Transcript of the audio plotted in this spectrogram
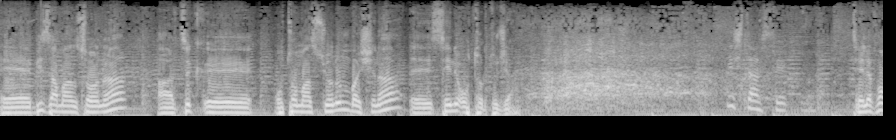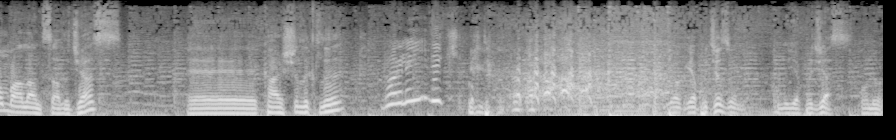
Ee, bir zaman sonra artık e, otomasyonun başına e, seni oturtacağım. Hiç tavsiye etmem. Telefon bağlantısı alacağız. Ee, karşılıklı. Böyle iyiydik. Yok yapacağız onu. Onu yapacağız. Onu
